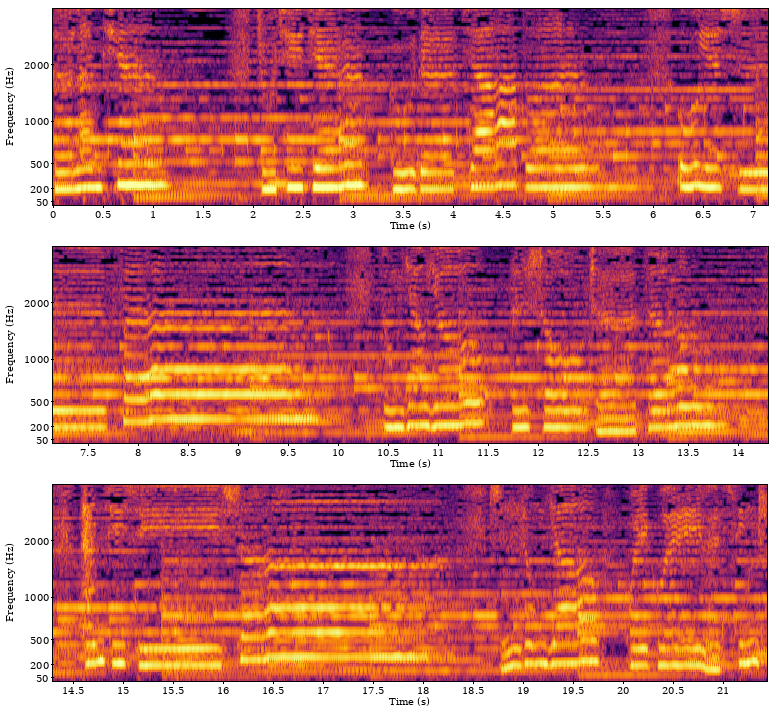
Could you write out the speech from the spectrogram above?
的蓝天。筑起坚固的家盾，午夜时分，总要有人守着灯。叹气牺牲，是荣耀回归了星辰。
